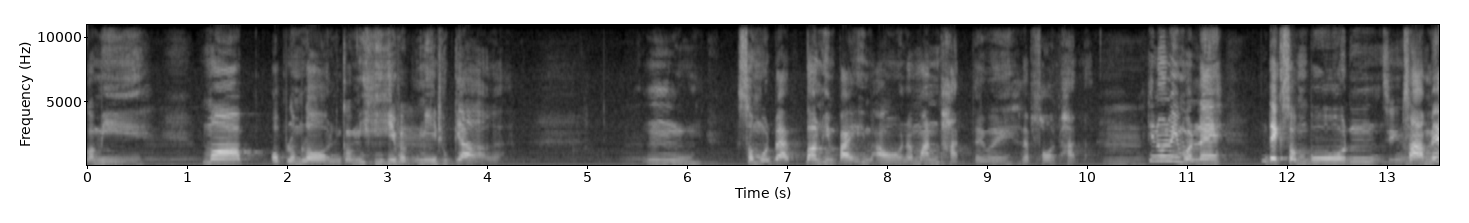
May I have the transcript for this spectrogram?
ก็มีหม้ออบลมร้อนก็มีแบบมีทุกอย่างอะอืมสมมุติแบบตอนพิมพ์ไปพิมพ์เอาน้ำมันผัดไปเว้ยแบบซอสผัดอะอืมที่นู่นมีหมดเลย เด็กสมบูรณ์จริงเหรอ สามแม่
